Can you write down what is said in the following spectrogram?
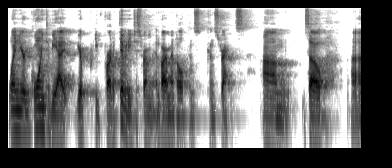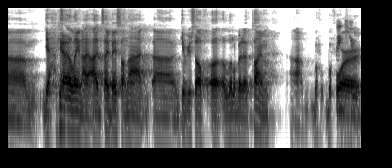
when you're going to be at your peak productivity just from environmental cons- constraints. Um, so, um, yeah, yeah, Elaine, I, would say based on that, uh, give yourself a, a, little bit of time um, before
